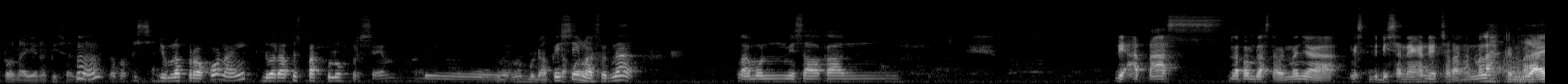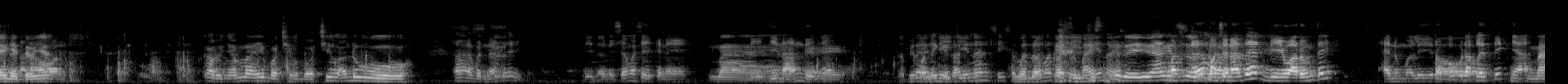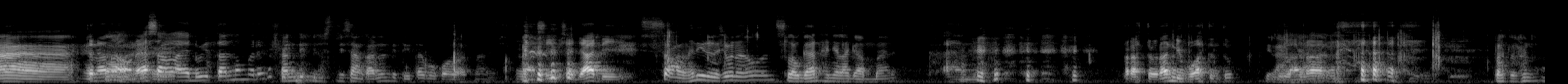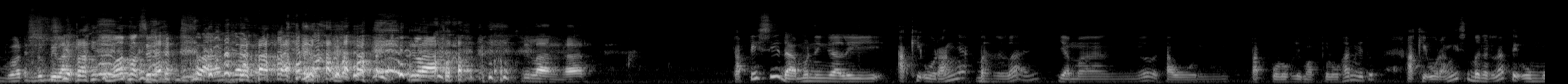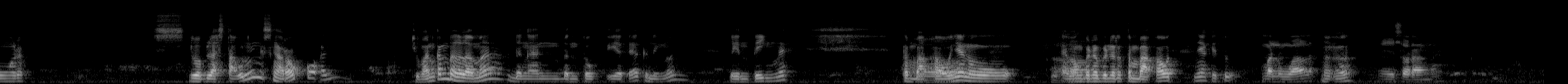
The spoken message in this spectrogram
Tahun ayeuna pisan. Heeh. Berapa pisan? jumlah perokok naik 240 persen aduh tapi sih maksudnya lamun misalkan di atas 18 tahun mah ya geus bisa nengan deh corangan malah kan bae Iya, gitu teu nya naon. karunya mah ieu bocil-bocil aduh Tah bener euy. Di Indonesia masih kena nah Diizinan deh, nya. Tapi mana gitu diizinan sih sebenarnya kelas diizinan. Mas, eh, maksudnya teh di warung teh anu meuli rokok Oh. budak leutiknya. nah eta, naon, asal aya duitan mah mereka. kan di, disangkana ditita ku kolotna Nah, sih bisa jadi. soalnya di Indonesia mah naon slogan hanyalah gambar Aneh. Peraturan dibuat untuk dilarang. peraturan buat untuk dilarang semua maksudnya dilanggar dilarang. Dilanggar. tapi sih dah mau ninggali aki orangnya baheula zaman eh, tahun 40 50-an gitu aki orangnya sebenarnya teh umur 12 tahun ini geus ngarokok cuman kan baheula mah dengan bentuk ieu teh geuning non linting teh tembakaunya nu emang bener-bener tembakau nya gitu Manual heeh ini seorang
